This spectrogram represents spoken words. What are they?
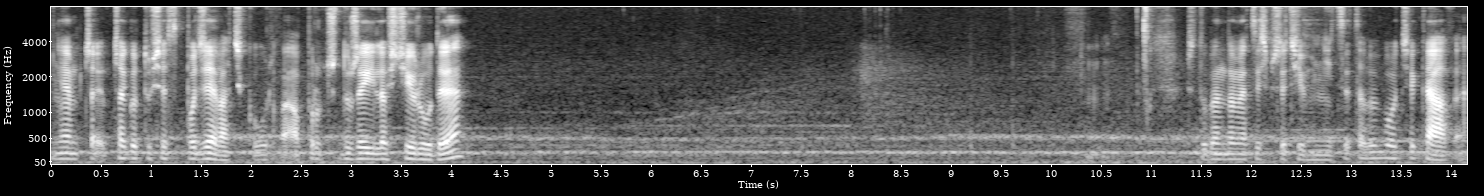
Nie wiem, cze czego tu się spodziewać, kurwa, oprócz dużej ilości rudy. Czy będą jacyś przeciwnicy? To by było ciekawe.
